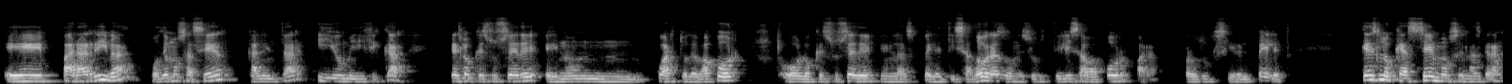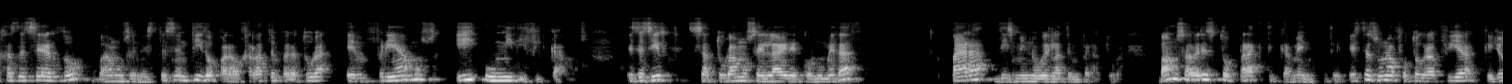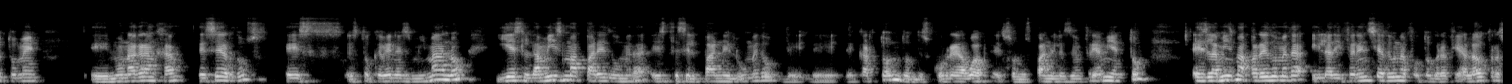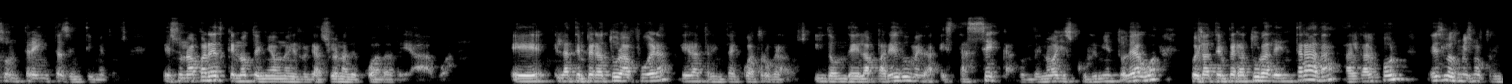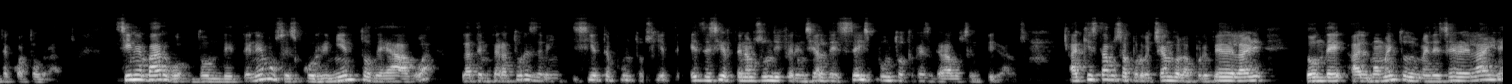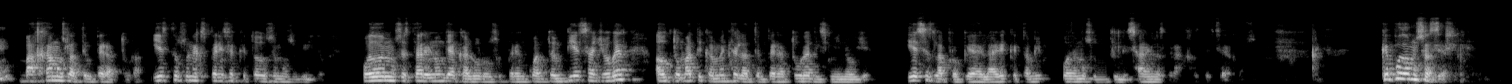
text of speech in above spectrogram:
Eh, para arriba podemos hacer calentar y humidificar, que es lo que sucede en un cuarto de vapor o lo que sucede en las peletizadoras, donde se utiliza vapor para producir el pellet. ¿Qué es lo que hacemos en las granjas de cerdo? Vamos en este sentido, para bajar la temperatura, enfriamos y humidificamos. Es decir, saturamos el aire con humedad para disminuir la temperatura. Vamos a ver esto prácticamente. Esta es una fotografía que yo tomé en una granja de cerdos. Es esto que ven es mi mano y es la misma pared húmeda. Este es el panel húmedo de, cartón donde escurre agua, son los paneles de enfriamiento. Es la misma pared húmeda y la diferencia de una fotografía a la otra son 30 centímetros. Es una pared que no tenía una irrigación adecuada de agua. Eh, la temperatura afuera era 34 grados y donde la pared húmeda está seca, donde no hay escurrimiento de agua, pues la temperatura de entrada al galpón es los mismos 34 grados. Sin embargo, donde tenemos escurrimiento de agua, la temperatura es de 27.7, es decir, tenemos un diferencial de 6.3 grados centígrados. Aquí estamos aprovechando la propiedad del aire donde al momento de humedecer el aire bajamos la temperatura. Y esta es una experiencia que todos hemos vivido podemos estar en un día caluroso, pero en cuanto empieza a llover, automáticamente la temperatura disminuye. Y esa es la propiedad del aire que también podemos utilizar en las granjas de cerdos. ¿Qué podemos hacer?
